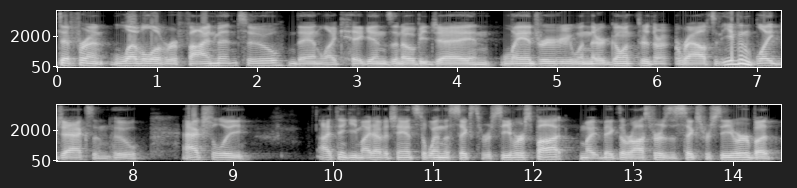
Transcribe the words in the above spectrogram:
different level of refinement too than like Higgins and OBJ and Landry when they're going through their routes, and even Blake Jackson, who actually I think he might have a chance to win the sixth receiver spot, might make the roster as a sixth receiver, but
